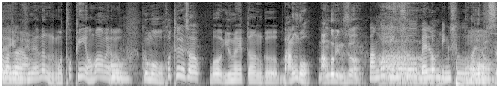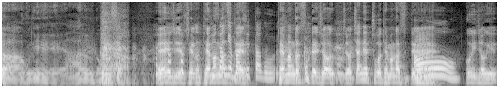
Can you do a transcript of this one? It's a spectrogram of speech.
맞아, 맞아요. 요즘에는 뭐 토핑이 어마어마해요. 어. 그뭐 호텔에서 뭐 유명했던 그 망고 망고 빙수. 망고 빙수, 멜론 빙수. 막 너무. 비싸 그게. 아유 너무 비싸. 예, 이제 제가 대만 갔을 때 맛있다고. 대만 갔을 때 저 저 짠내 투어 대만 갔을 때 어. 거기 저기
